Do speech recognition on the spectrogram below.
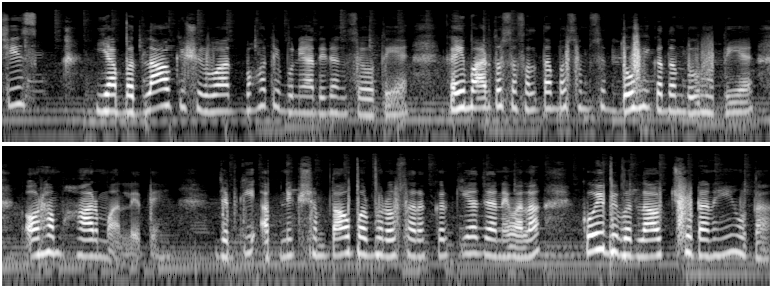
चीज़ या बदलाव की शुरुआत बहुत ही बुनियादी ढंग से होती है। कई बार तो सफलता बस हमसे दो ही कदम दूर होती है और हम हार मान लेते हैं, जबकि अपनी क्षमताओं पर भरोसा रखकर किया जाने वाला कोई भी बदलाव छोटा नहीं होता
